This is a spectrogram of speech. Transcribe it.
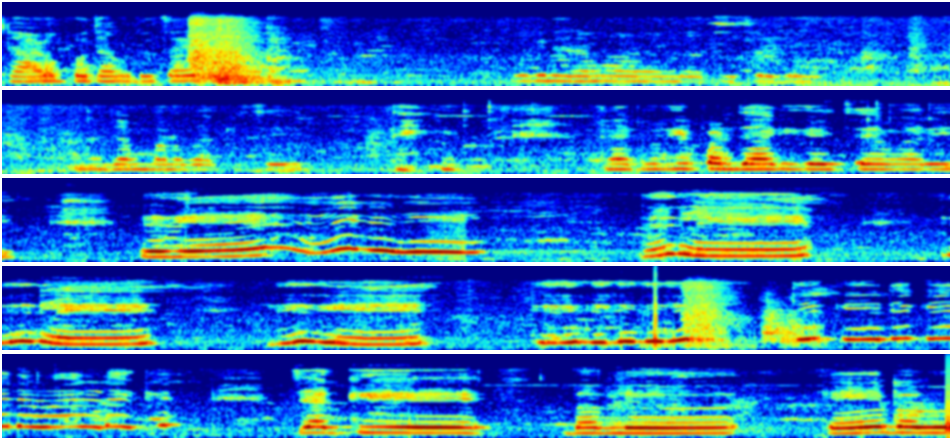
ઝાડુ પોતા બધું થઈ ગયું. મૂકીને રમવાનું બાકી છે અને જમવાનું બાકી છે. અને ગુગી પણ જાગી ગઈ છે અમારી ગુગે ગુગી ગુગલી ગુગલી ગુગી ગુગી ગુગી ગુગી ટીકી ટીકી તમારે ટીકી જકી બબલુ હે બબુ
